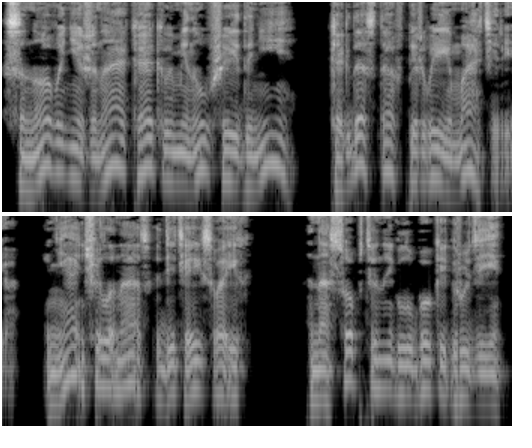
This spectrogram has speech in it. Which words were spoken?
Снова нежна, как в минувшие дни, когда, став впервые матерью, нянчила нас, детей своих, на собственной глубокой груди,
